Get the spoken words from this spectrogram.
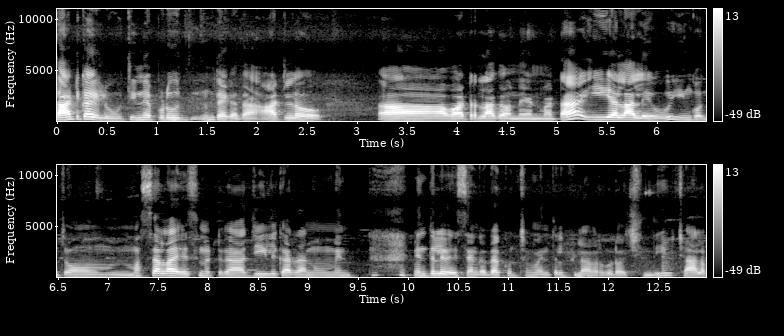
తాటికాయలు తినేప్పుడు ఉంటాయి కదా వాటిలో వాటర్ లాగా ఉన్నాయన్నమాట. ఈ అలా లేవు. ఇంకొంచెం మసాలా వేసినట్టుగా జీలకర్రను మెం మెంతులు వేసాం కదా కొంచెం మెంతుల ఫ్లేవర్ కూడా వచ్చింది. చాలా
